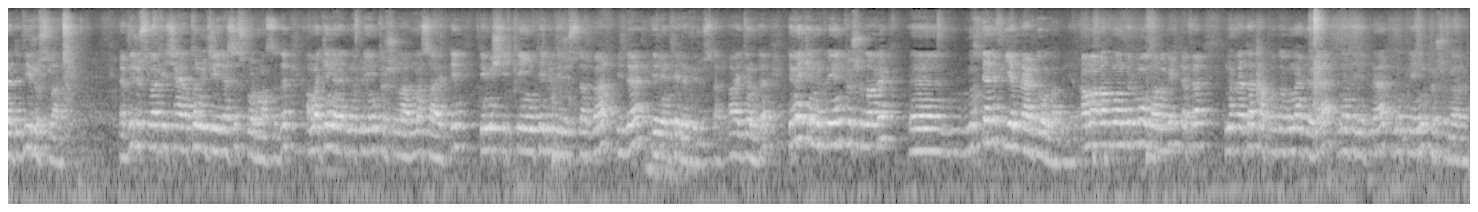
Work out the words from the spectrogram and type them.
nədir, viruslar. Viruslar heç həyatın hüceyrəsiz formasıdır, amma yenə nuklein turşularına sahibdir. Demişdik, DNT-li viruslar var, bir də RNT-li viruslar, aydındır. Demək ki, nuklein turşuları e, müxtəlif yerlərdə ola bilər. Amma adlandırma olaraq ilk dəfə nüvədə tapıldığına görə nə deyiblər? Nuklein turşuları.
